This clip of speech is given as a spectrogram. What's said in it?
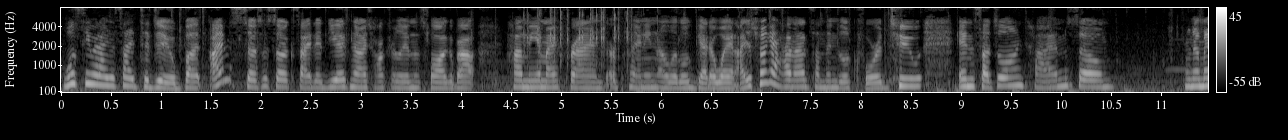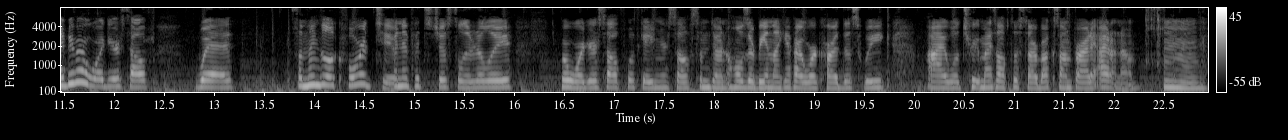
we'll see what I decide to do. But I'm so, so, so excited. You guys know I talked earlier in this vlog about how me and my friends are planning a little getaway. And I just feel like I haven't had something to look forward to in such a long time. So, you know, maybe reward yourself with something to look forward to. And if it's just literally reward yourself with getting yourself some donut holes or being like, if I work hard this week, I will treat myself to Starbucks on Friday. I don't know. Mm.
